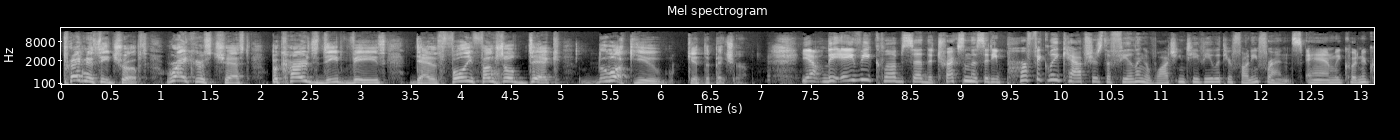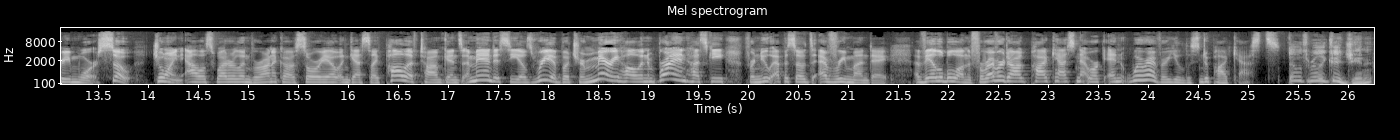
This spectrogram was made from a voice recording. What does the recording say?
pregnancy tropes, Riker's chest, Picard's deep V's, Data's fully functional dick. Look, you get the picture. Yeah, the AV Club said that Treks and the City perfectly captures the feeling of watching TV with your funny friends, and we couldn't agree more. So join Alice Wetterland, Veronica Osorio, and guests like Paul F. Tompkins, Amanda Seales, Rhea Butcher, Mary Holland, and Brian Huskey for new episodes every Monday. Available on the Forever Dog Podcast Network and wherever you listen to podcasts. That was really good, Janet.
